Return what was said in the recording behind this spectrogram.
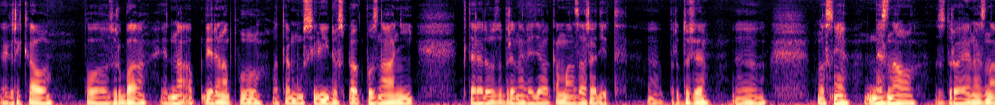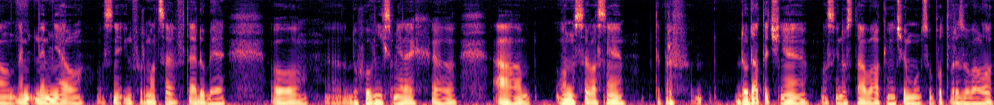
jak říkal, po zhruba jedna, jeden a půl letém úsilí dospěl k poznání, které dost dobře nevěděl, kam má zařadit, eh, protože eh, vlastně neznal zdroje, neznal, ne, neměl vlastně informace v té době o duchovních směrech a on se vlastně teprve dodatečně vlastně dostával k něčemu, co potvrzovalo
